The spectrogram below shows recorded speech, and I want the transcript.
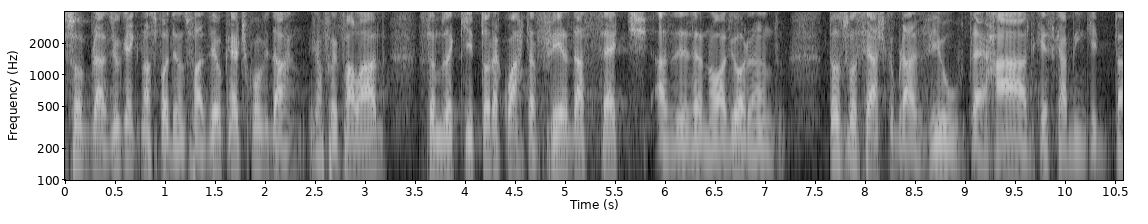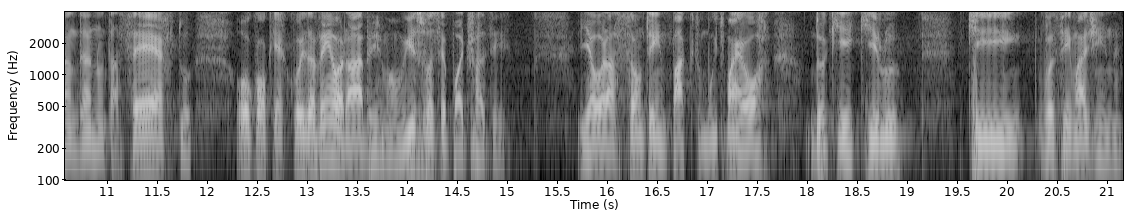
sobre o Brasil, o que é que nós podemos fazer? Eu quero te convidar. Já foi falado, estamos aqui toda quarta-feira, das 7 às 19 orando. Então, se você acha que o Brasil está errado, que esse caminho que está andando não está certo, ou qualquer coisa, vem orar, meu irmão. Isso você pode fazer. E a oração tem impacto muito maior do que aquilo que você imagina.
